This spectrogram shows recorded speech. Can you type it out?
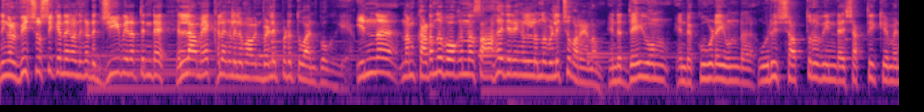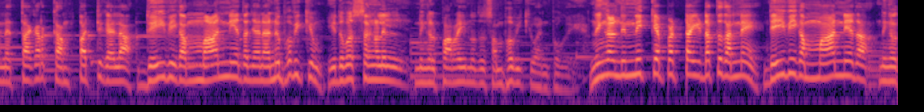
നിങ്ങൾ വിശ്വസിക്കുന്ന നിങ്ങളുടെ ജീവിതത്തിന്റെ എല്ലാ മേഖലകളിലും അവൻ വെളിപ്പെടുത്തുവാൻ പോകുകയാണ് ഇന്ന് നാം കടന്നു പോകുന്ന സാഹചര്യങ്ങളിൽ ഒന്ന് വിളിച്ചു പറയണം. എന്റെ ദൈവം എന്റെ കൂടെയുണ്ട്. ഒരു ശത്രുവിന്റെ ശക്തിക്കും എന്നെ തകർക്കാൻ പറ്റുകയില്ല. ദൈവിക മാന്യത ഞാൻ അനുഭവിക്കും. ഈ ദിവസങ്ങളിൽ നിങ്ങൾ പറയുന്നത് സംഭവിക്കുവാൻ പോകുകയാണ്. നിങ്ങൾ നിന്ദിക്കപ്പെട്ട ഇടത്ത് തന്നെ ദൈവിക മാന്യത നിങ്ങൾ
